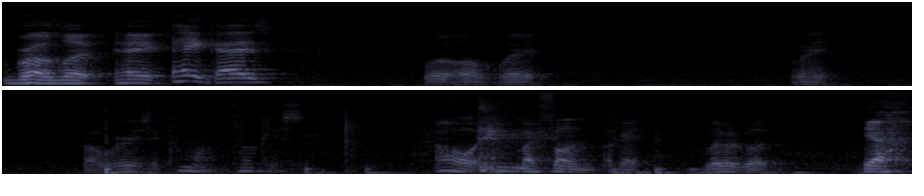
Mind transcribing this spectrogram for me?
Bro, look. Hey, hey, guys. Whoa, oh, wait. Wait. Oh, where is it? Come on, focus. Oh, my phone. Okay. Look, look, look. Yeah.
